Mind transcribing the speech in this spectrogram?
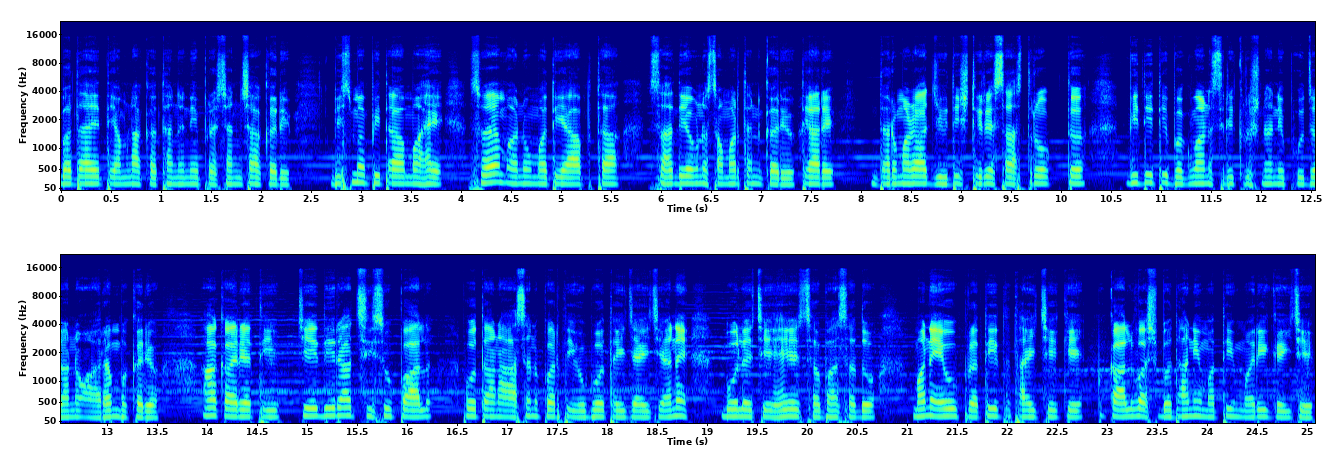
બધાએ તેમના કથનની પ્રશંસા કરી. ભીષ્મ પિતામહે સ્વયં અનુમતિ આપતા સહદેવનું સમર્થન કર્યું. ત્યારે ધર્મરાજ યુધિષ્ઠિરે શાસ્ત્રોક્ત વિધિથી ભગવાન શ્રી કૃષ્ણની પૂજાનો આરંભ કર્યો. આ કાર્યથી ચેદિરાજ શિશુપાલ પોતાના આસન પરથી ઊભો થઈ જાય છે અને બોલે છે, હે સભાસદો, મને એવું પ્રતીત થાય છે કે કાલવશ બધાની મતિ મરી ગઈ છે.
